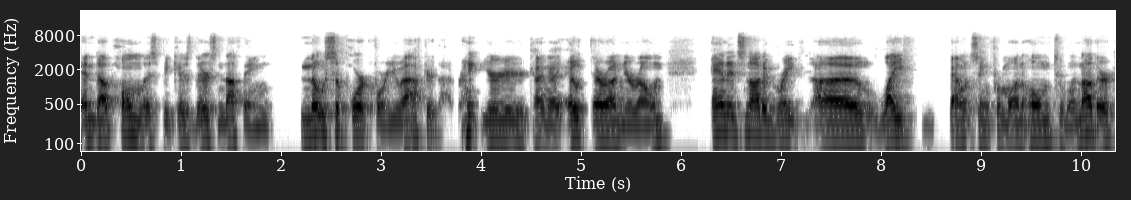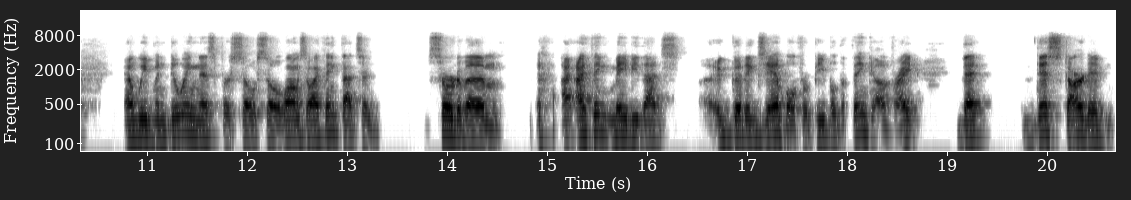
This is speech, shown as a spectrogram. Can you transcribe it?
end up homeless because there's nothing, no support for you after that, right? You're, you're kind of out there on your own. And it's not a great uh, life bouncing from one home to another. And we've been doing this for so, so long. So I think that's a sort of a, I, I think maybe that's a good example for people to think of, right? That this started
